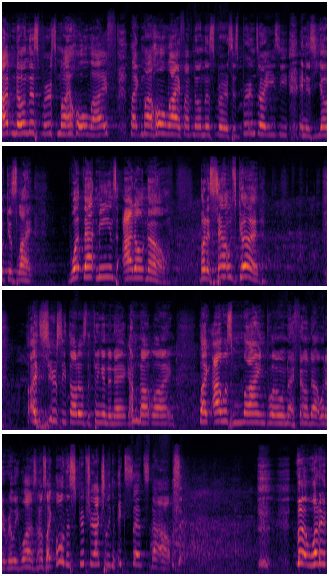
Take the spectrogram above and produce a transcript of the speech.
I've known this verse my whole life. Like my whole life I've known this verse. His burdens are easy and his yoke is light. What that means, I don't know. But it sounds good. I seriously thought it was the thing in an egg. I'm not lying. Like, I was mind blown. I found out what it really was. And I was like, oh, this scripture actually makes sense now. but what, it,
